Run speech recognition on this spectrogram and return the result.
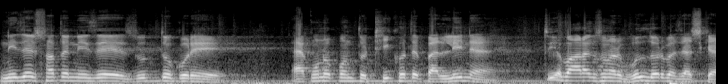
নিজের সাথে নিজে যুদ্ধ করে এখনও পর্যন্ত ঠিক হতে পারলি না। তুই আবার আরেকজনের ভুল ধরবে যাসকে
